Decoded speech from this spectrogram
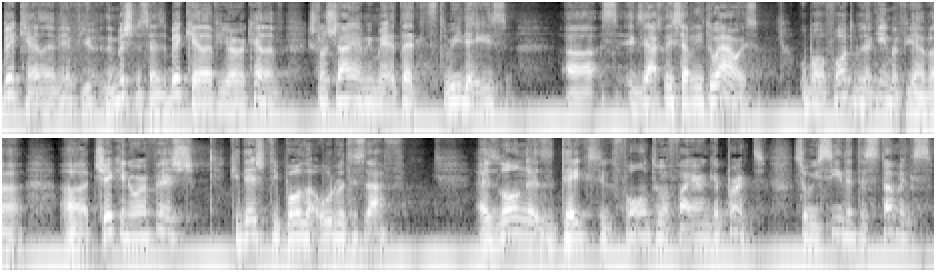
"Big kelev." If you, the Mishnah says, "Big kelev." If you have a kelev, shloshayim that's three days, uh, exactly seventy-two hours. If you have a, a chicken or a fish, kidesh tipola urva as long as it takes to fall into a fire and get burnt. So we see that the stomachs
